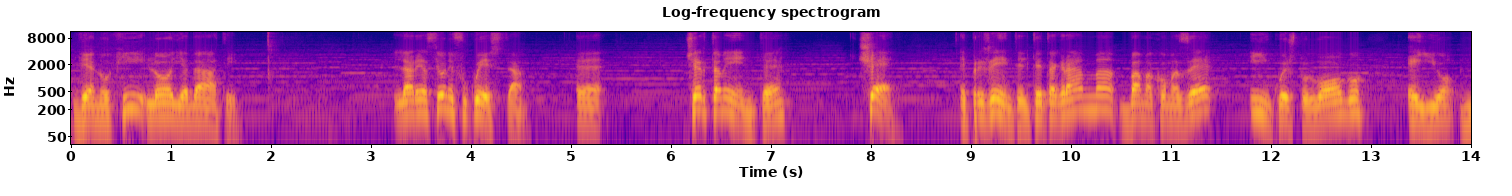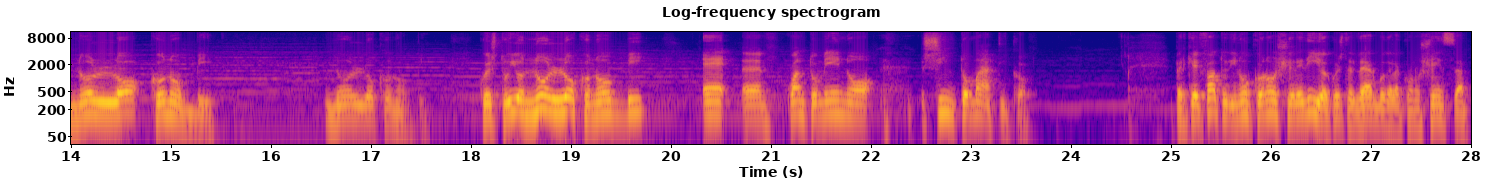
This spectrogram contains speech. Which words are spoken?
veanochi lo yadati la reazione fu questa eh, certamente c'è è presente il tetagramma Bamakom azeh in questo luogo e io non lo conobbi. Non lo conobbi. Questo io non lo conobbi è eh, quantomeno sintomatico, perché il fatto di non conoscere Dio, e questo è il verbo della conoscenza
